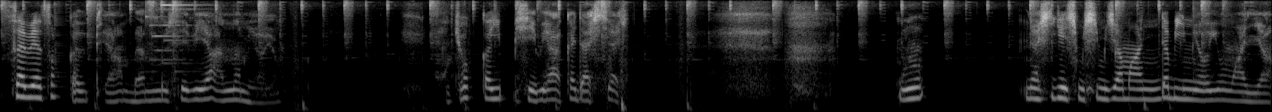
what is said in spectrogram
Seviye çok garip ya. Ben bu seviyeyi anlamıyorum. Çok garip bir seviye arkadaşlar. Bunu nasıl geçmişim zamanında bilmiyorum valla.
